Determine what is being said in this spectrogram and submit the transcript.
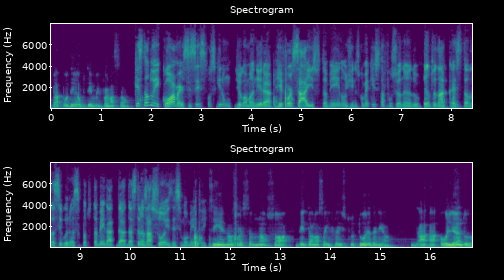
para poder obter uma informação. Questão do e-commerce, vocês conseguiram de alguma maneira reforçar isso também, Longinos? Como é que isso está funcionando, tanto na questão da segurança quanto também da, da, das transações nesse momento aí? Sim, nós forçamos não só dentro da nossa infraestrutura, Daniel, a, a, olhando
